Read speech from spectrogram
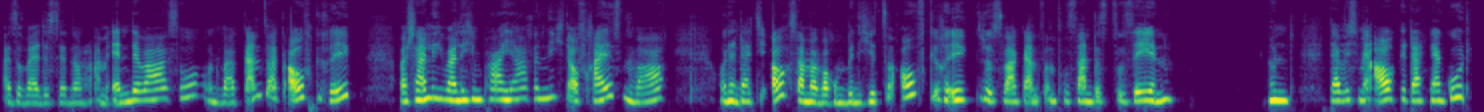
Also weil das ja noch am Ende war so und war ganz arg aufgeregt. Wahrscheinlich, weil ich ein paar Jahre nicht auf Reisen war. Und dann dachte ich auch, sag mal, warum bin ich jetzt so aufgeregt? Das war ganz interessant, das zu sehen. Und da habe ich mir auch gedacht, ja gut,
